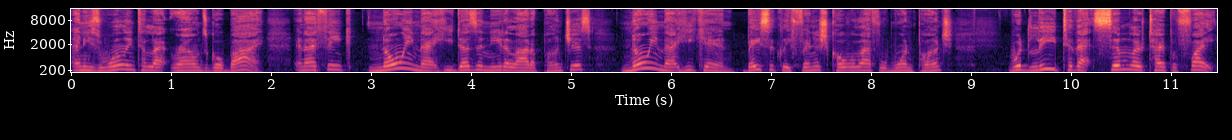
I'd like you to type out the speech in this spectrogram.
and he's willing to let rounds go by. And I think knowing that he doesn't need a lot of punches, knowing that he can basically finish Kovalev with one punch, would lead to that similar type of fight.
